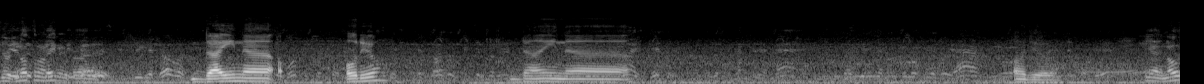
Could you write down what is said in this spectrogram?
There's nothing on eBay for that one. Dyna audio? Dyna audio. Yeah, no,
